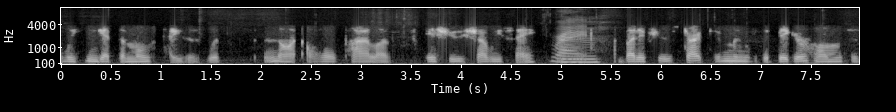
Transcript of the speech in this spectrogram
we can get the most places with not a whole pile of issues, shall we say? right. Mm, But if you start to move the bigger homes to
